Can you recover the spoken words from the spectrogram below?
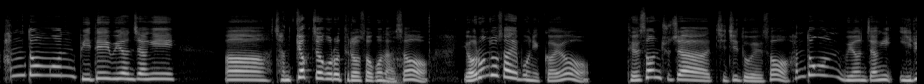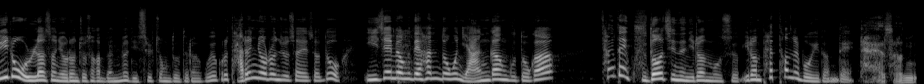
한동훈 비대위원장이, 어, 전격적으로 들어서고 나서, 여론조사해 보니까요, 대선 주자 지지도에서 한동훈 위원장이 1위로 올라선 여론조사가 몇몇 있을 정도더라고요. 그리고 다른 여론조사에서도 이재명 대 한동훈 양강 구도가 상당히 굳어지는 이런 모습, 이런 패턴을 보이던데. 대선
